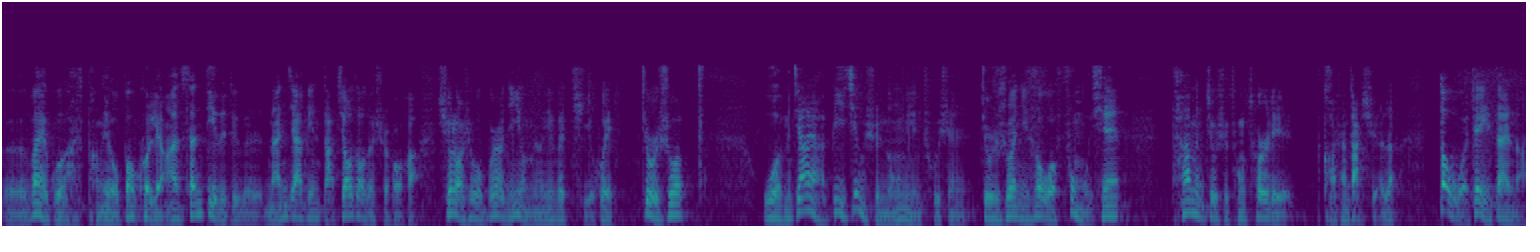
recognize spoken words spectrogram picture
呃外国 朋友，包括两岸三地的这个男嘉宾打交道的时候哈，徐老师，我不知道您有没有一个体会，就是说，我们家呀毕竟是农民出身，就是说，你说我父母亲，他们就是从村里。考上大学的，到我这一代呢，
